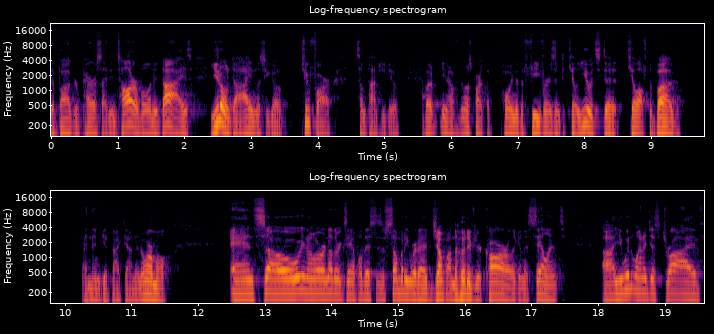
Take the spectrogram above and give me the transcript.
the bug or parasite intolerable, and it dies. You don't die unless you go too far. Sometimes you do, but you know, for the most part, the point of the fever isn't to kill you; it's to kill off the bug and then get back down to normal. And so, you know, or another example of this is if somebody were to jump on the hood of your car like an assailant, uh, you wouldn't want to just drive,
